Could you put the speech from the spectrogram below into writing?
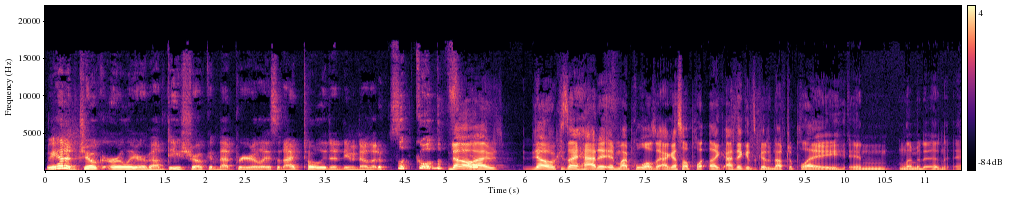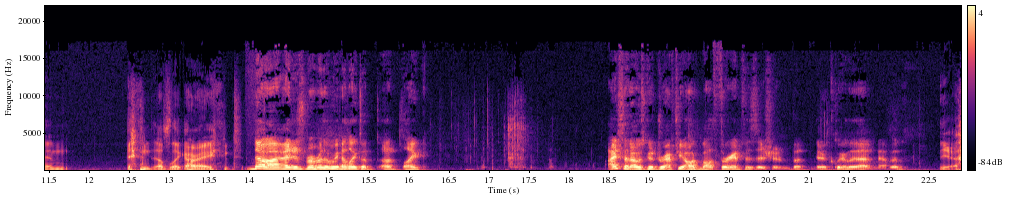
We had a joke earlier about D stroke in that pre release, and I totally didn't even know that it was like going the no, I no because I had it in my pool. I was like, I guess I'll play. Like I think it's good enough to play in limited, and and I was like, all right. No, I, just remember that we had like the uh, like. I said I was going to draft Yawgmoth Thran Physician, but you know, clearly that didn't happen. Yeah.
